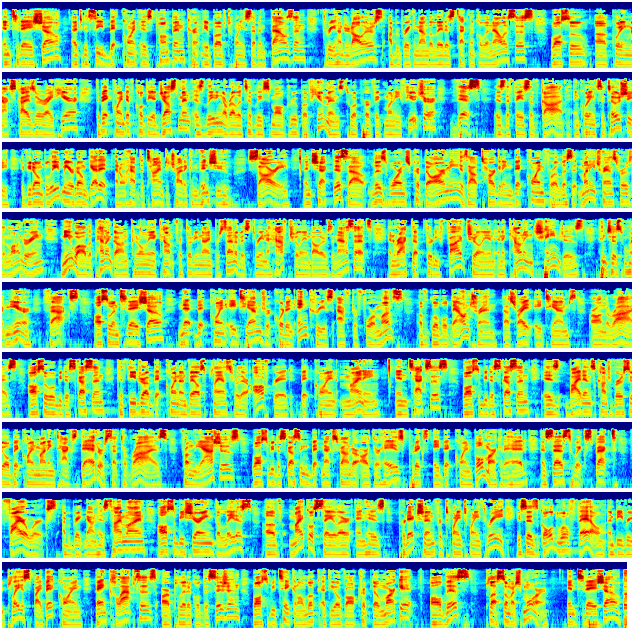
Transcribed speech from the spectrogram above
In today's show, as you can see, Bitcoin is pumping, currently above $27,300. I'll be breaking down the latest technical analysis. We're also uh, quoting Max Keiser right here. The Bitcoin difficulty adjustment is leading a relatively small group of humans to a perfect money future. This is the face of God. And quoting Satoshi, if you don't believe me or don't get it, I don't have the time to try to convince you. Sorry. And check this out. Liz Warren's crypto army is out targeting Bitcoin for illicit money transfers and laundering. Meanwhile, the Pentagon could only account for 39% of its $3.5 trillion in assets and racked up 35 trillion in accounting changes in just one year. Facts. Also in today's show, net Bitcoin ATMs record an increase after four months of global downtrend. That's right. ATMs are on the rise. Also we'll be discussing Cathedra Bitcoin unveils plans for their off-grid Bitcoin mining in Texas. We'll also be discussing is Biden's controversial Bitcoin mining tax dead or set to rise from the ashes. We'll also be discussing BitMEX founder Arthur Hayes predicts a Bitcoin bull market ahead and says to expect fireworks. I will break down his timeline. I'll also be sharing the latest of Michael Saylor and his prediction for 2023. He says gold will fail and be replaced by Bitcoin. Bank collapses are a political decision. We'll also be taking a look at the overall crypto market. All this plus so much more in today's show.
